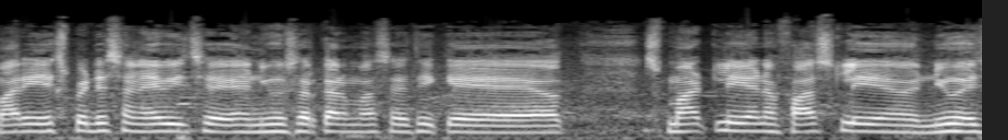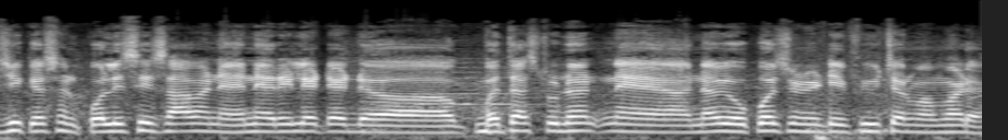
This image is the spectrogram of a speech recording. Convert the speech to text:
મારી એક્સપેક્ટેશન એવી છે ન્યૂ સરકાર પાસેથી કે સ્માર્ટલી અને ફાસ્ટલી ન્યૂ એજ્યુકેશન પોલિસીસ આવે ને, એને રિલેટેડ બધા સ્ટુડન્ટને નવી ઓપોર્ચ્યુનિટી ફ્યુચરમાં મળે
